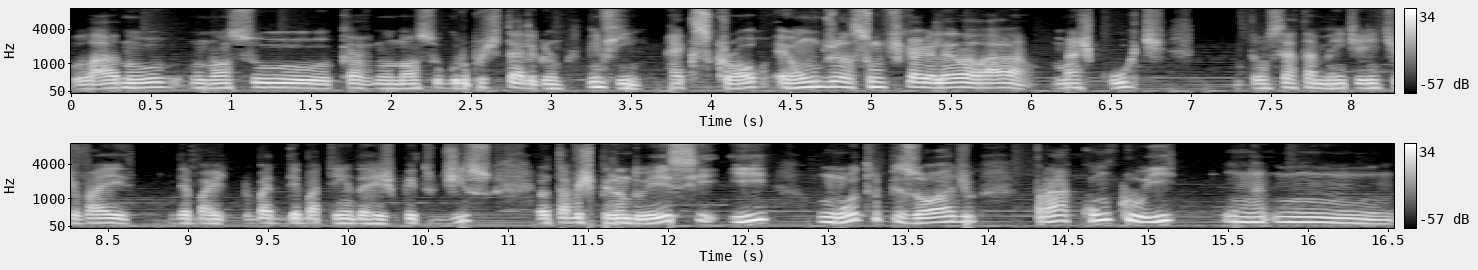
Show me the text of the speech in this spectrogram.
lá no, no, nosso, no nosso grupo de Telegram. Enfim, Hexcrawl é um dos assuntos que a galera lá mais curte. Então, certamente a gente vai, deba debatendo a respeito disso. Eu estava esperando esse e um outro episódio para concluir um, um,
